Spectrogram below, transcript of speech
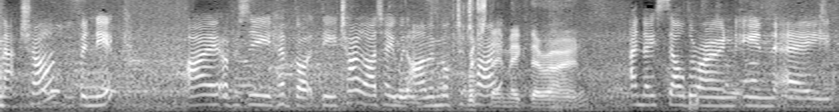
matcha for Nick. I obviously have got the chai latte with almond milk to Which try. they make their own. and they sell their own in a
